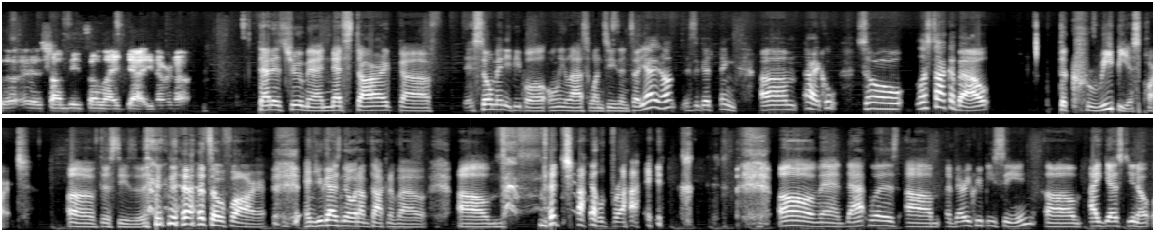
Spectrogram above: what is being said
uh, is Sean Bean. So, like, yeah, you never know. That is true, man. Ned Stark, uh, so many people only last one season. So yeah, you know, it's a good thing. Um, all right, cool. So let's talk about the creepiest part of this season so far. And you guys know what I'm talking about. Um the child bride. oh man, that was um a very creepy scene. Um I guess, you know,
